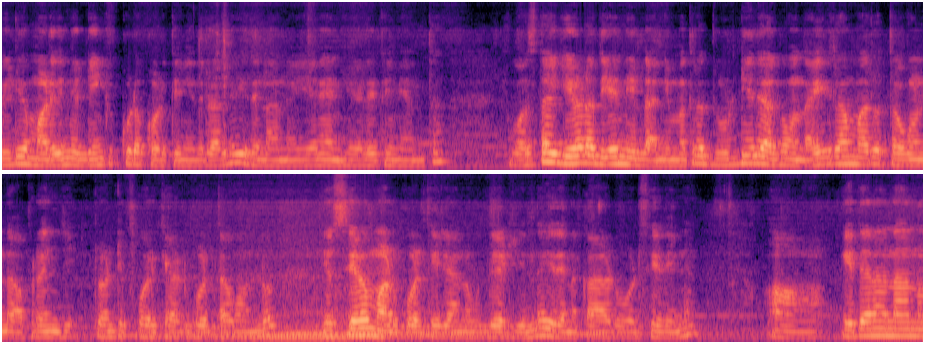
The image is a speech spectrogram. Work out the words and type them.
ವಿಡಿಯೋ ಮಾಡಿದ್ದೀನಿ ಲಿಂಕ್ ಕೂಡ ಕೊಡ್ತೀನಿ ಇದರಲ್ಲಿ. ಇದು ನಾನು ಏನೇನು ಹೇಳಿದ್ದೀನಿ ಅಂತ. ಹೊಸದಾಗಿ ಹೇಳೋದು ಏನಿಲ್ಲ. ನಿಮ್ಮ ಹತ್ರ ದುಡ್ಡಿದಾಗ ಒಂದು ಐದು ಗ್ರಾಮ್ ಆದರೂ ತೊಗೊಂಡು ಅಪರಂಜಿ ಟ್ವೆಂಟಿ ಫೋರ್ ಕ್ಯಾಟ್ಗಳು ತೊಗೊಂಡು ನೀವು ಸೇವ್ ಮಾಡ್ಕೊಳ್ತೀರಿ ಅನ್ನೋ ಉದ್ದೇಶದಿಂದ ಇದನ್ನು ಕಾರ್ಡ್ ಓಡಿಸಿದ್ದೀನಿ ಇದನ್ನು ನಾನು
